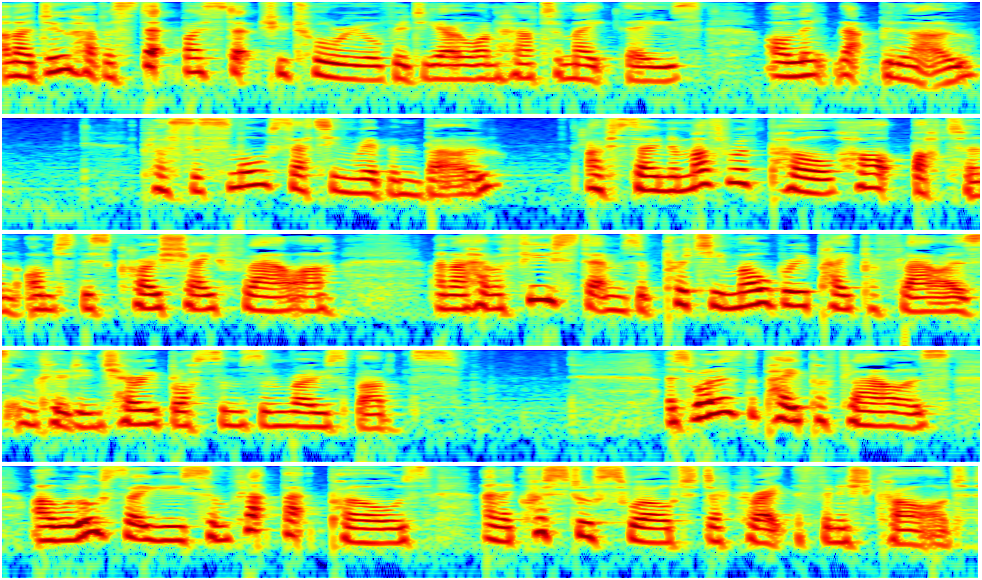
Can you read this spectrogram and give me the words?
and I do have a step-by-step tutorial video on how to make these. I'll link that below. Plus a small satin ribbon bow. I've sewn a mother of pearl heart button onto this crochet flower and I have a few stems of pretty mulberry paper flowers including cherry blossoms and rosebuds. As well as the paper flowers, I will also use some flat back pearls and a crystal swirl to decorate the finished card.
